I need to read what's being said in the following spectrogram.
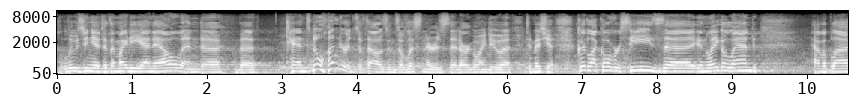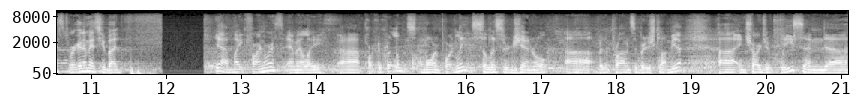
losing you to the mighty NL and uh, the tens, no hundreds of thousands of listeners that are going to uh, to miss you. Good luck overseas uh, in Legoland. Have a blast. We're going to miss you, bud. Yeah, Mike Farnworth, MLA uh, Port Coquitlam, more importantly, Solicitor General uh, for the province of British Columbia, uh, in charge of police. And uh,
